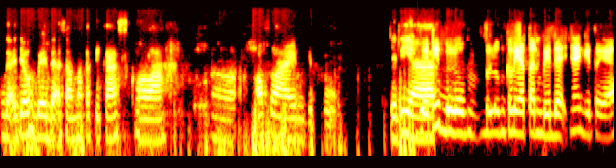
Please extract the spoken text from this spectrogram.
nggak jauh beda sama ketika sekolah uh, offline gitu. Jadi ya. Jadi belum belum kelihatan bedanya gitu ya?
